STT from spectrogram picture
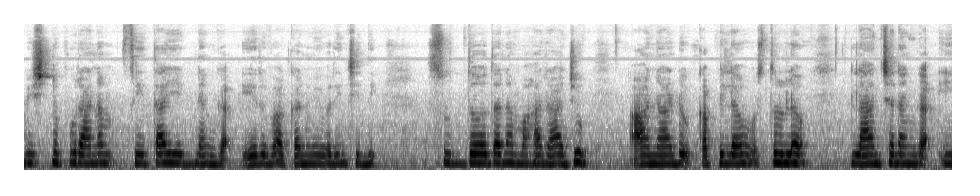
విష్ణు పురాణం సీతాయజ్ఞంగా ఏరువాకను వివరించింది. శుద్ధోదన మహారాజు ఆనాడు కపిల వస్తువులో లాంఛనంగా ఈ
